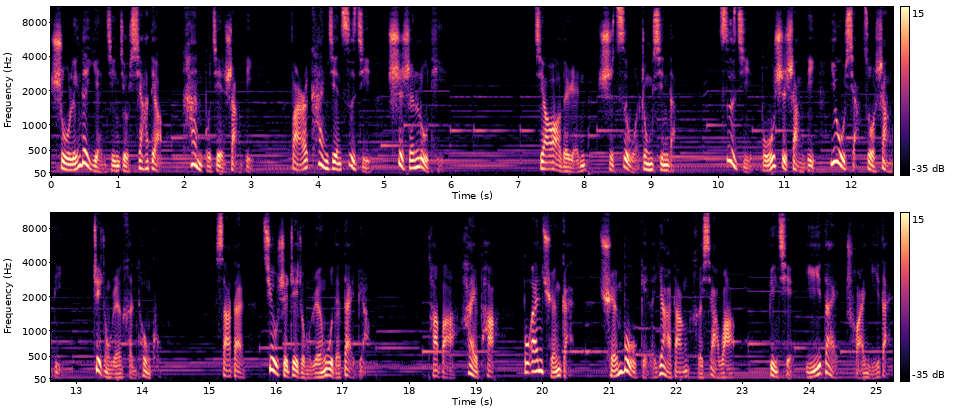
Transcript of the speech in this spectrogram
属灵的眼睛就瞎掉。看不见上帝，反而看见自己赤身露体。骄傲的人是自我中心的，自己不是上帝，又想做上帝，这种人很痛苦。撒旦就是这种人物的代表，他把害怕、不安全感全部给了亚当和夏娃，并且一代传一代。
